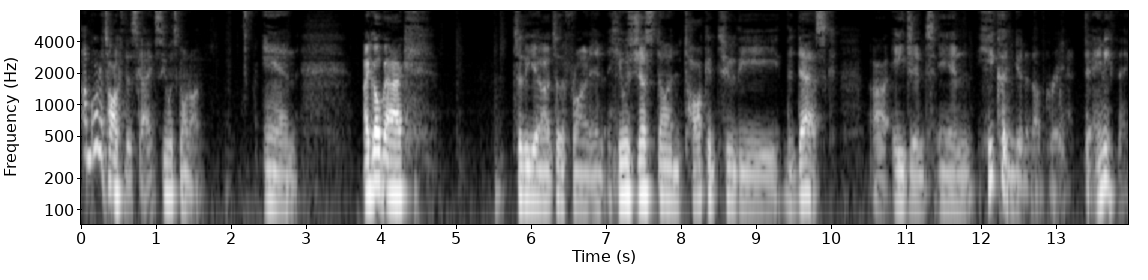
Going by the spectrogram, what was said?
I'm going to talk to this guy and see what's going on. And I go back to the uh, to the front, and he was just done talking to the the desk uh, agent, and he couldn't get an upgrade to anything.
